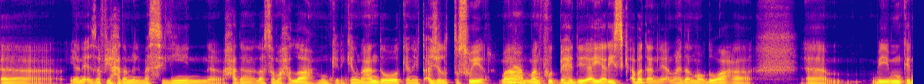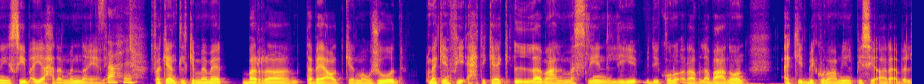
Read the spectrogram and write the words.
آه يعني إذا في حدا من الممثلين حدا لا سمح الله ممكن يكون عنده كان يتأجل التصوير. ما نعم. ما نفوت بهدي أي risk ابدا لأنه هذا الموضوع آه ممكن يصيب أي حدا منا يعني. صحيح. فكانت الكمامات برا التباعد كان موجود. ما كان في احتكاك إلا مع الممثلين اللي بده يكونوا قراب لبعضهم. أكيد بيكونوا عاملين ال PCR قبل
